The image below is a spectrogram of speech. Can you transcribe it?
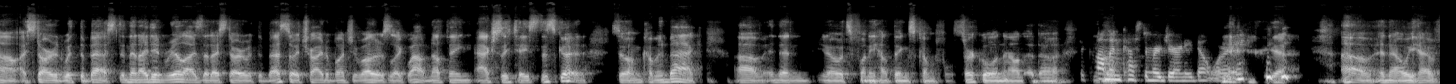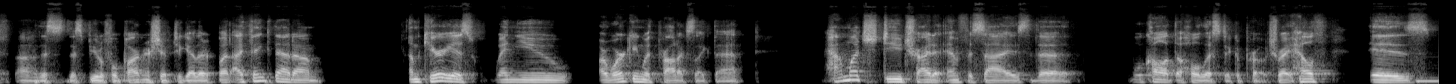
uh, I started with the best, and then I didn't realize that I started with the best. So I tried a bunch of others. Like, wow, nothing actually tastes this good. So I'm coming back. Um, and then you know, it's funny how things come full circle. And now that uh, the common know, customer journey. Don't worry. Yeah. yeah. Um, and now we have uh, this this beautiful partnership together. But I think that um, I'm curious when you are working with products like that how much do you try to emphasize the we'll call it the holistic approach right health is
